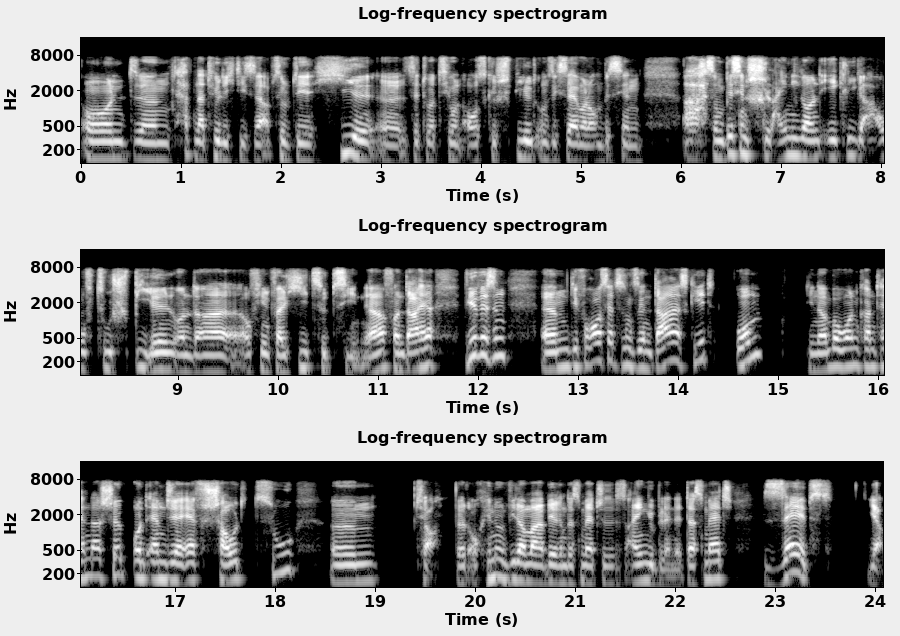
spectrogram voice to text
und ähm, hat natürlich diese absolute Heal-Situation ausgespielt, um sich selber noch ein bisschen, ach, so ein bisschen schleimiger und ekliger aufzuspielen und äh, auf jeden Fall Heat zu ziehen. Ja, von daher, wir wissen, ähm, die Voraussetzungen sind da. Es geht um die Number One Contendership und MJF schaut zu. Ähm, tja, wird auch hin und wieder mal während des Matches eingeblendet. Das Match selbst, ja,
